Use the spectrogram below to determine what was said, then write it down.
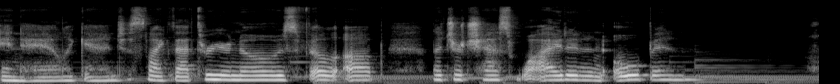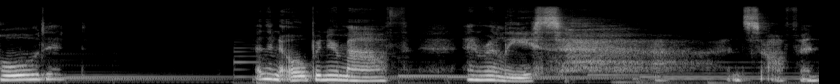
Inhale again, just like that through your nose, fill up. Let your chest widen and open. Hold it. And then open your mouth and release and soften.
